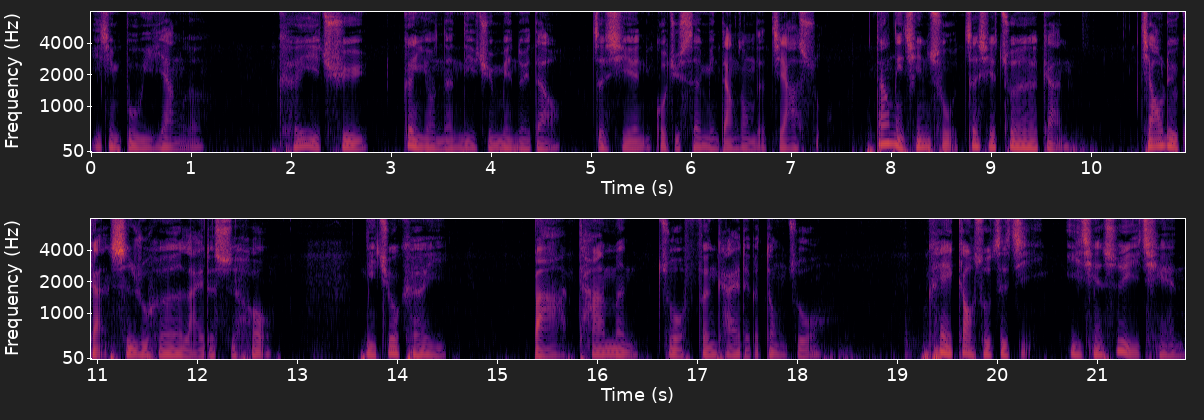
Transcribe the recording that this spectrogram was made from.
已经不一样了，可以去更有能力去面对到这些你过去生命当中的枷锁。当你清楚这些罪恶感、焦虑感是如何而来的时候，你就可以把它们做分开的个动作。可以告诉自己，以前是以前，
